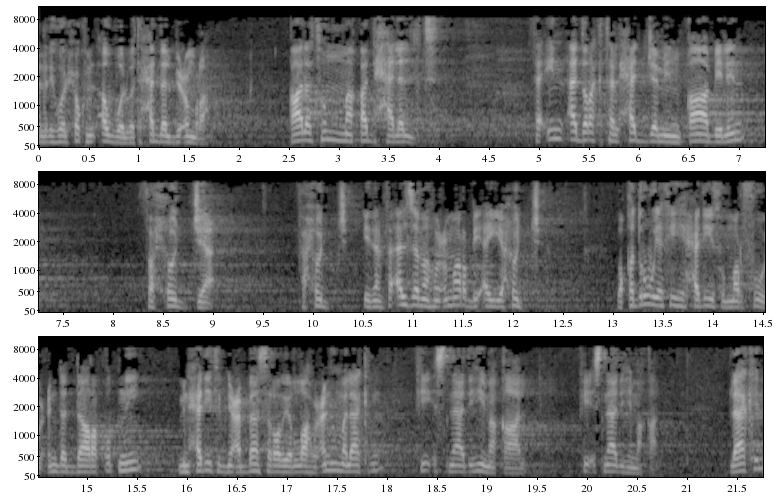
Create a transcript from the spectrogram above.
الذي هو الحكم الأول وتحلل بعمرة. قال ثم قد حللت فإن أدركت الحج من قابل فحج. فحج. إذا فألزمه عمر بأن يحج. وقد روي فيه حديث مرفوع عند الدار قطني من حديث ابن عباس رضي الله عنهما لكن في إسناده مقال. في إسناده مقال. لكن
